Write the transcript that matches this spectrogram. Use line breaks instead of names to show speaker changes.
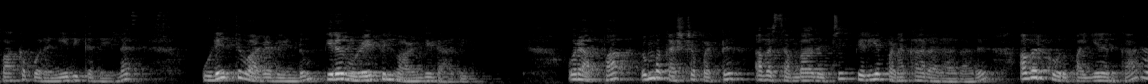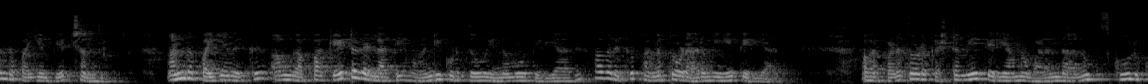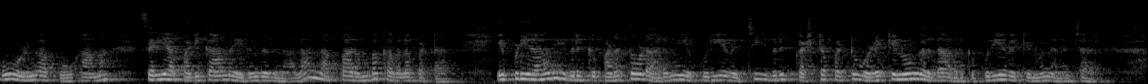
பார்க்க போகிற நீதி உழைத்து வாழ வேண்டும் பிறர் உழைப்பில் வாழ்ந்திடாதே. ஒரு அப்பா ரொம்ப கஷ்டப்பட்டு அவர் சம்பாதிச்சு பெரிய பணக்காரராகிறாரு அவருக்கு ஒரு பையன் இருக்கார். அந்த பையன் பேர் சந்துரு. அந்த பையனுக்கு அவங்க அப்பா கேட்டது எல்லாத்தையும் வாங்கி கொடுத்தோ என்னமோ தெரியாது. அவருக்கு பணத்தோட அருமையே தெரியாது. அவர் பணத்தோட கஷ்டமே தெரியாம வளர்ந்தாலும் ஸ்கூலுக்கும் ஒழுங்கா போகாம சரியா படிக்காம இருந்ததுனால அந்த அப்பா ரொம்ப கவலைப்பட்டார். எப்படியாவது இவருக்கு பணத்தோட அருமையை புரிய வச்சு இவருக்கு கஷ்டப்பட்டு உழைக்கணுங்கிறத அவருக்கு புரிய வைக்கணும்னு நினைச்சார்.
